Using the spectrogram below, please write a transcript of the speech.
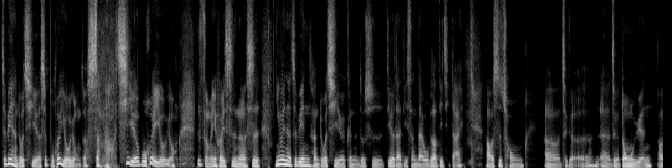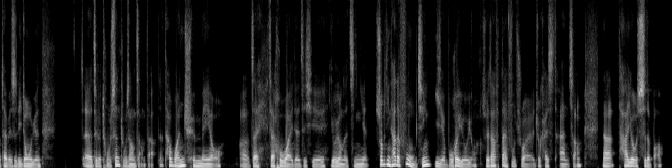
这边很多企鹅是不会游泳的。什么 企鹅不会游泳？是怎么一回事呢？是因为呢，这边很多企鹅可能都是第二代、第三代，我不知道第几代，然后，是从呃这个呃这个动物园，然后特别是离动物园，呃这个土生土长长大的，它完全没有。呃，在在户外的这些游泳的经验，说不定他的父母亲也不会游泳，所以他诞生出来了就开始在岸上。那他又吃得饱，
